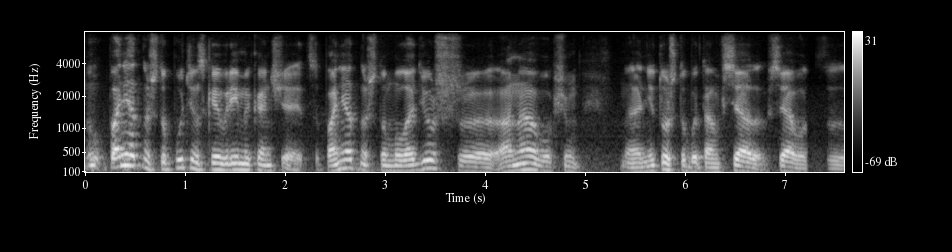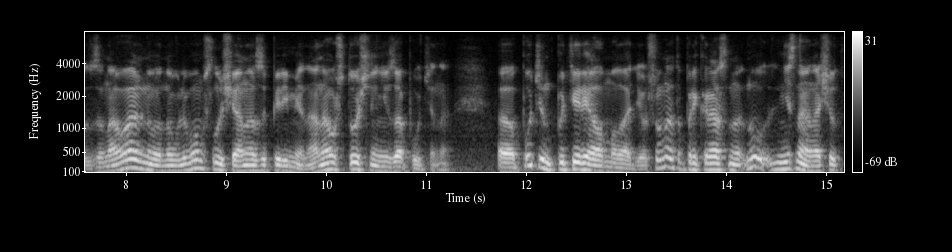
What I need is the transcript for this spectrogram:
Ну, понятно, что путинское время кончается. Понятно, что молодежь, э, она, в общем, э, не то чтобы там вся, вся вот за Навального, но в любом случае она за перемены. Она уж точно не за Путина. Э, Путин потерял молодежь. Он это прекрасно, ну, не знаю, насчет,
